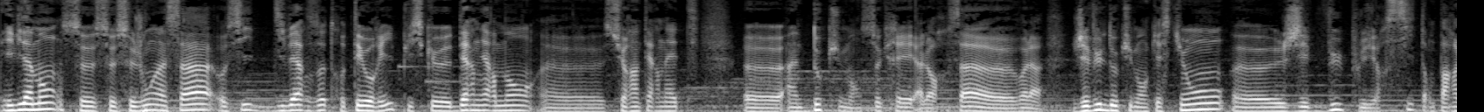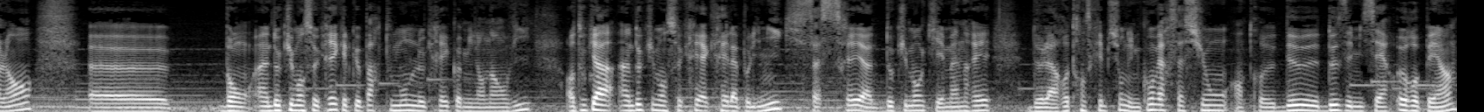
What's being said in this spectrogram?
Évidemment, se, se, joint à ça aussi diverses autres théories, puisque dernièrement euh, sur Internet, euh, un document secret. Alors ça, euh, voilà, j'ai vu le document en question, euh, j'ai vu plusieurs sites en parlant. Euh, bon, un document secret quelque part, tout le monde le crée comme il en a envie. En tout cas, un document secret a créé la polémique. Ça serait un document qui émanerait de la retranscription d'une conversation entre deux, deux émissaires européens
